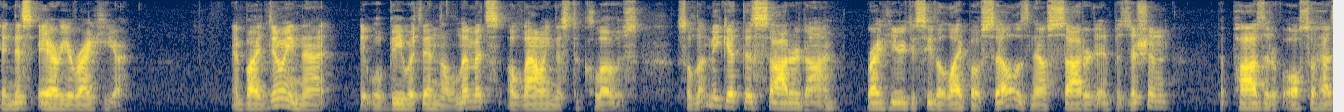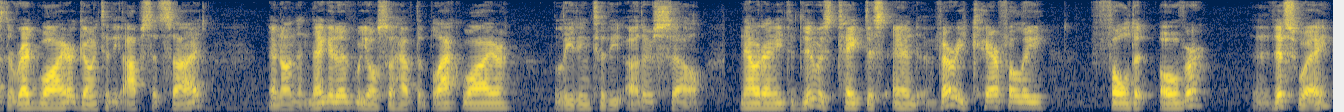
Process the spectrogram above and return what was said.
in this area right here. And by doing that, it will be within the limits allowing this to close. So let me get this soldered on. Right here you can see the lipo cell is now soldered in position. The positive also has the red wire going to the opposite side. And on the negative we also have the black wire leading to the other cell. Now what I need to do is take this end very carefully, fold it over this way,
